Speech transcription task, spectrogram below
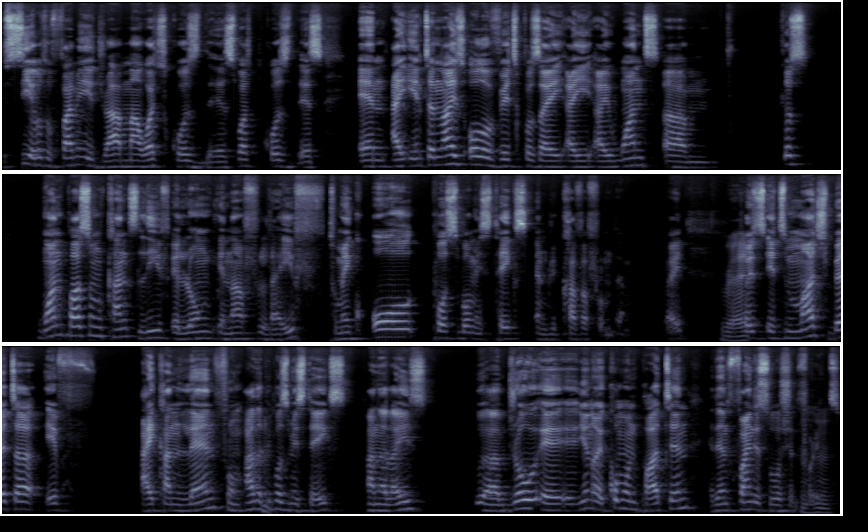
you see a lot of family drama. What's caused this? What caused this? And I internalize all of it because I I I want um because one person can't live a long enough life to make all possible mistakes and recover from them, right? right So it's it's much better if I can learn from other people's mistakes, analyze, uh, draw a you know a common pattern, and then find a solution for Mhm. it.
